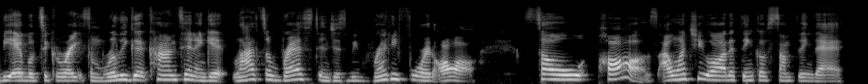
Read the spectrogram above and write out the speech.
be able to create some really good content and get lots of rest and just be ready for it all. So, pause. I want you all to think of something that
